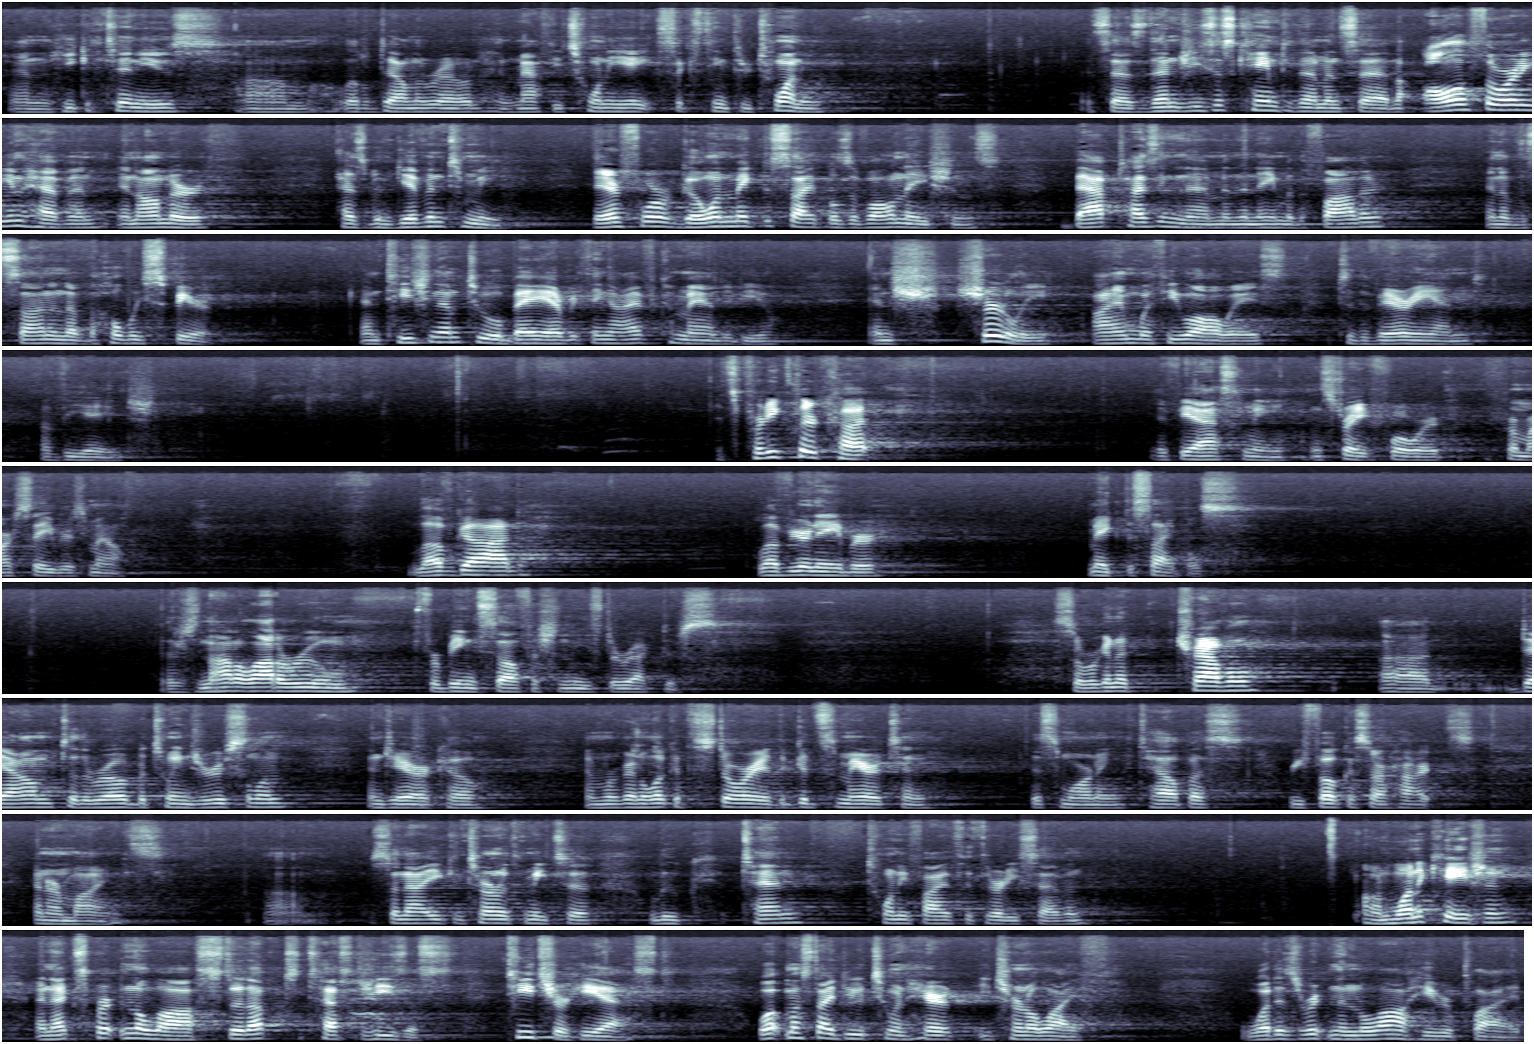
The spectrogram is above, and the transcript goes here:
And he continues um, a little down the road in Matthew 28, 16 through 20. It says, Then Jesus came to them and said, All authority in heaven and on earth has been given to me. Therefore, go and make disciples of all nations, baptizing them in the name of the Father, and of the Son, and of the Holy Spirit, and teaching them to obey everything I have commanded you. And sh- surely I am with you always to the very end of the age. It's pretty clear cut if you ask me, and straightforward from our Savior's mouth. Love God, love your neighbor, make disciples. There's not a lot of room for being selfish in these directives. So we're going to travel uh, down to the road between Jerusalem and Jericho, and we're going to look at the story of the Good Samaritan this morning to help us refocus our hearts and our minds. Um, so now you can turn with me to Luke 10. 25 to 37. On one occasion, an expert in the law stood up to test Jesus. Teacher, he asked, what must I do to inherit eternal life? What is written in the law? He replied.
